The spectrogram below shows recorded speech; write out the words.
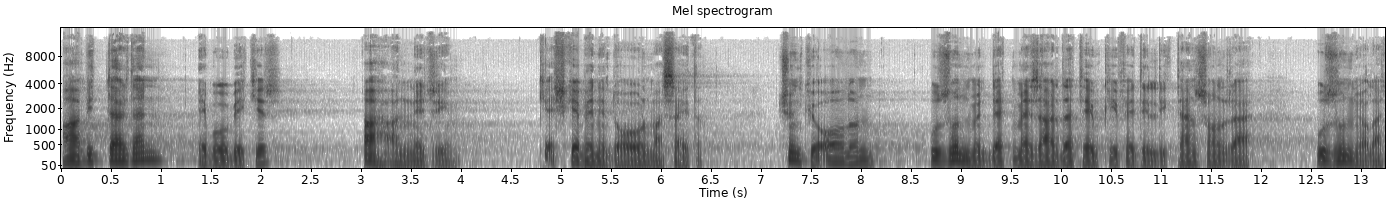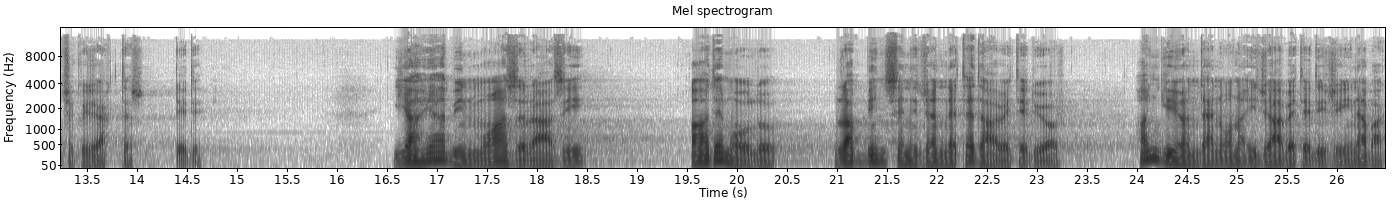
Abidlerden Ebu Bekir, ah anneciğim, keşke beni doğurmasaydın. Çünkü oğlun uzun müddet mezarda tevkif edildikten sonra uzun yola çıkacaktır, dedi. Yahya bin Muaz Razi, Adem oğlu, Rabbin seni cennete davet ediyor. Hangi yönden ona icabet edeceğine bak.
